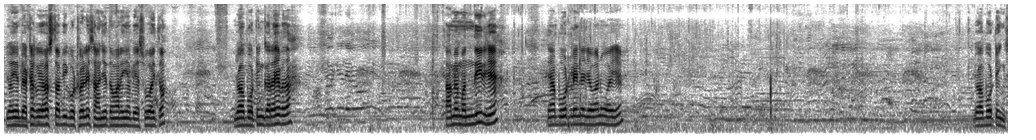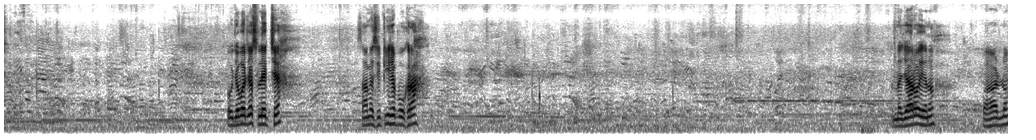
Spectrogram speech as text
જો અહીંયા બેઠક વ્યવસ્થા બી ગોઠવેલી, સાંજે તમારે અહીંયા બેસવું હોય તો. જો બોટિંગ કરે છે બધા. સામે મંદિર છે. ત્યાં બોટ લઈને જવાનું હોય છે. જો આ બોટિંગ છે. બહુ જબરજસ્ત લેક છે. સામે સિટી છે પોખરા. નજારો એનો પહાડનો.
